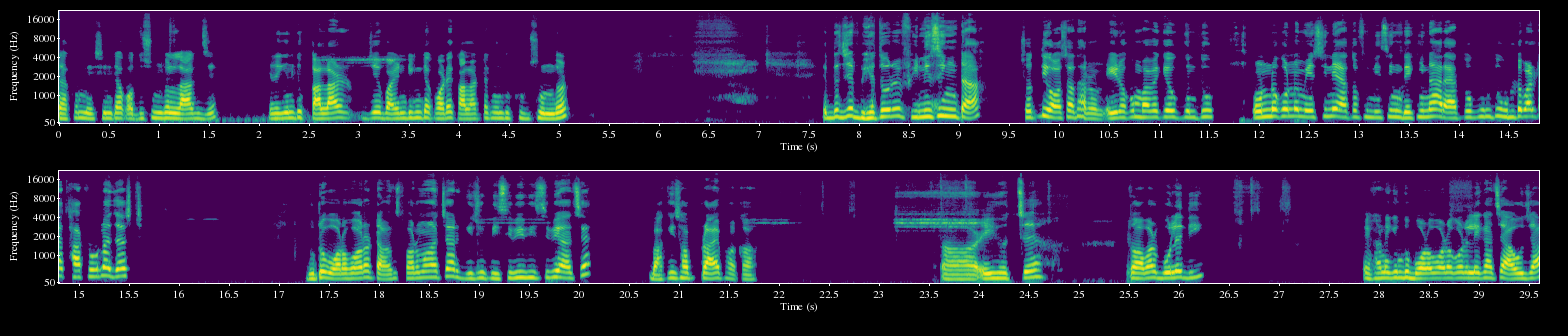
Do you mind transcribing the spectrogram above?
দেখো মেশিনটা কত সুন্দর লাগছে। এটা কিন্তু কালার যে বাইন্ডিংটা করে কালারটা কিন্তু খুব সুন্দর। এতে যে ভেতরে ফিনিশিংটা সত্যি অসাধারণ। এইরকম ভাবে কেউ কিন্তু অন্য কোনো মেশিনে এত ফিনিশিং দেখি না, আর এত কিন্তু উল্টোপাল্টা থাকেও না জাস্ট দুটো বড় বড় ট্রান্সফরমার আছে, আর কিছু পিসিবি ফিসিবি আছে, বাকি সব প্রায় ফাঁকা। আর এই হচ্ছে, তো আবার বলে দিই, এখানে কিন্তু বড় বড় করে লেখা আছে Ahuja.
